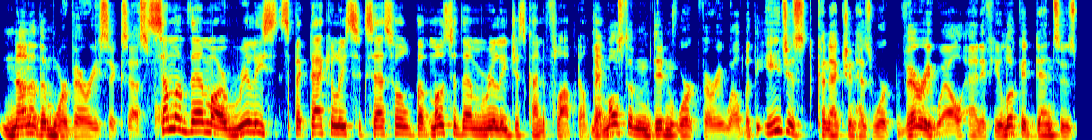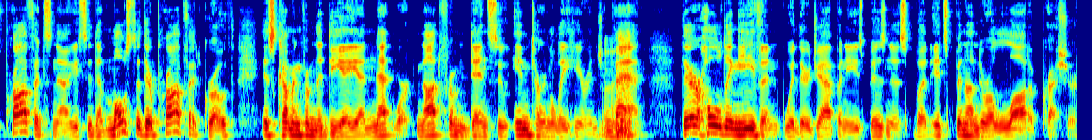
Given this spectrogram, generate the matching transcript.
None of them were very successful. Some of them are really spectacularly successful, but most of them really just kind of flopped, don't they? Yeah, most of them didn't work very well. But the Aegis connection has worked very well. And if you look at Dentsu's profits now, you see that most of their profit growth is coming from the DAN network, not from Dentsu internally here in Japan. Mm-hmm. They're holding even with their Japanese business, but it's been under a lot of pressure.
